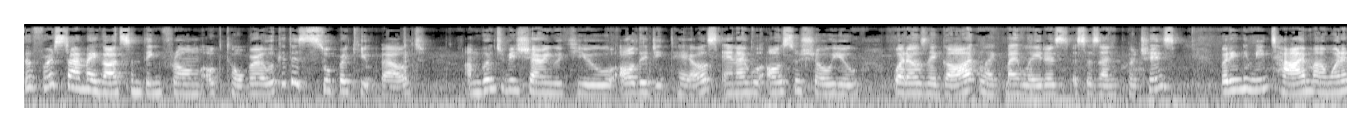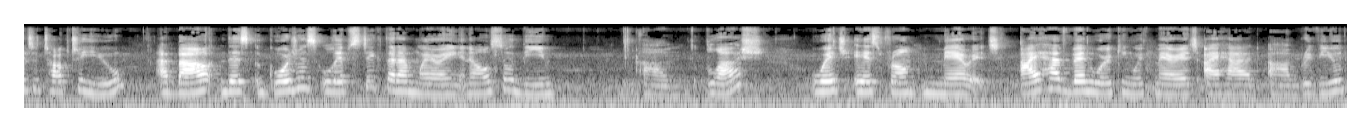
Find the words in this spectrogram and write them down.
the first time I got something from Octobre, look at this super cute belt. I'm going to be sharing with you all the details and I will also show you what else I got, like my latest Sézane purchase. But in the meantime, I wanted to talk to you about this gorgeous lipstick that I'm wearing and also the um, blush which is from Merit I have been working with Merit I had um, reviewed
